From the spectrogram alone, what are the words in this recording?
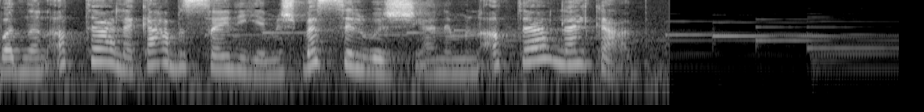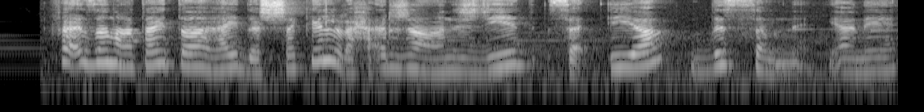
بدنا نقطع لكعب الصينية مش بس الوجه يعني منقطع للكعب. فإذا أعطيتها هيدا الشكل رح أرجع عن جديد سقيها بالسمنة يعني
